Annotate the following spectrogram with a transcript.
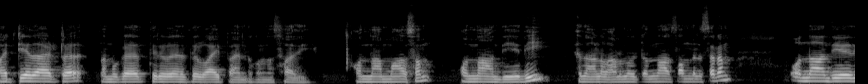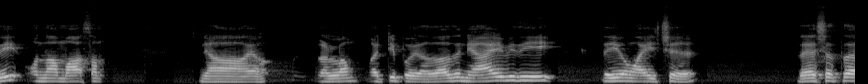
പറ്റിയതായിട്ട് നമുക്ക് തിരുവനന്തപുരത്തിൽ വായിപ്പാൻ കൊണ്ട് സാധിക്കും. ഒന്നാം മാസം ഒന്നാം തീയതി എന്നാണ് അറുന്നൂറ്റൊന്നാം സംവത്സരം. ഒന്നാം തീയതി ഒന്നാം മാസം വെള്ളം വറ്റിപ്പോയത് അതായത് ന്യായവിധി ദൈവം അയച്ച് ദേശത്ത്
